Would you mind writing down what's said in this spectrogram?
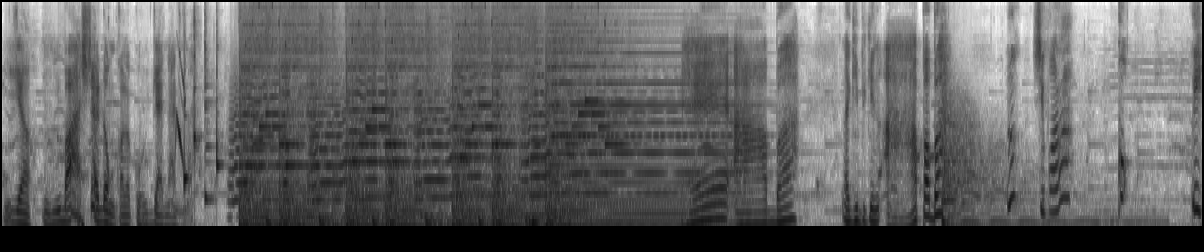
Ya basah dong kalau kehujanan. mah. Abah lagi bikin apa, Bah? Huh, si Farah kok Ih,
